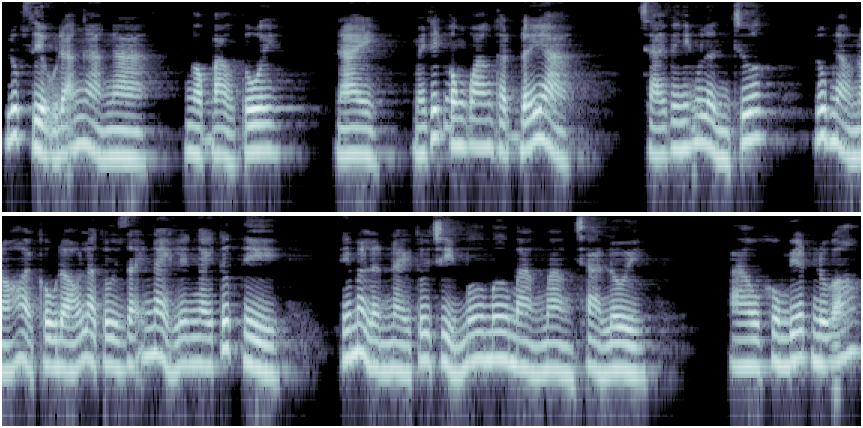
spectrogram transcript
Lúc rượu đã ngà ngà, Ngọc bảo tôi, Này, mày thích ông Quang thật đấy à? Trái với những lần trước, lúc nào nó hỏi câu đó là tôi dãy nảy lên ngay tức thì, thế mà lần này tôi chỉ mơ mơ màng màng trả lời. Tao không biết nữa.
